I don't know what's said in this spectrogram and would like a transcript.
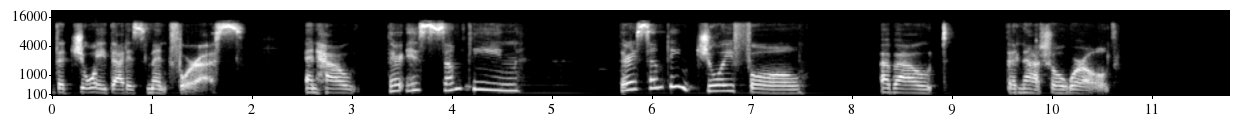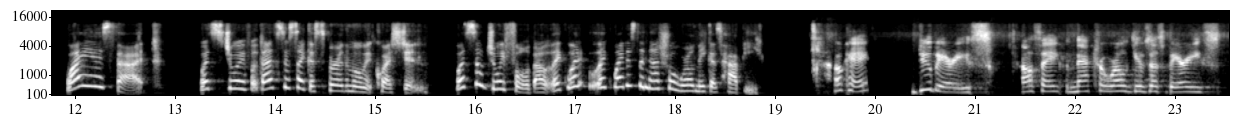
the joy that is meant for us and how there is something there is something joyful about the natural world. Why is that? What's joyful? That's just like a spur of the moment question. What's so joyful about like what like why does the natural world make us happy? Okay. Dewberries. I'll say natural world gives us berries.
